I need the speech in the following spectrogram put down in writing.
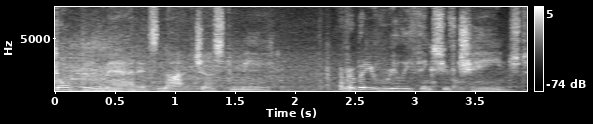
Don't be mad. It's not just me. Everybody really thinks you've changed.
